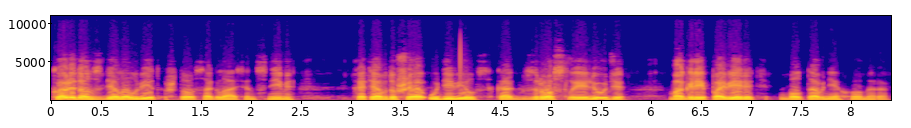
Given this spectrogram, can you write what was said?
Коридон сделал вид, что согласен с ними, хотя в душе удивился, как взрослые люди могли поверить болтовне Хомера.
